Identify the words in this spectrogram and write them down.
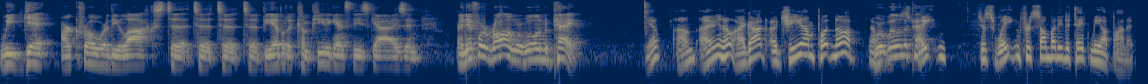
we get our Crowworthy locks to to to to be able to compete against these guys. And and if we're wrong, we're willing to pay. Yep. Um, I, you know, I got a G I'm putting up. I'm We're willing to pay. Waiting, just waiting for somebody to take me up on it.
